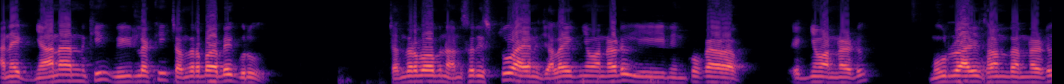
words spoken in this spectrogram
అనే జ్ఞానానికి వీళ్ళకి చంద్రబాబే గురువు. చంద్రబాబుని అనుసరిస్తూ ఆయన జలయజ్ఞం అన్నాడు ఈయన ఇంకొక యజ్ఞం అన్నాడు మూడు రాజధానులు అన్నాడు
